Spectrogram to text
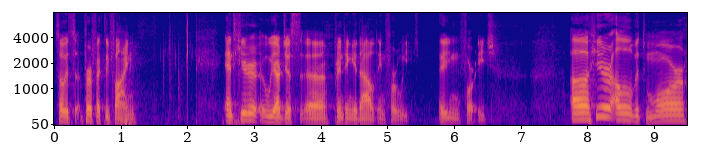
So it's perfectly fine. And here we are just uh, printing it out in for each. In for each. Uh, here a little bit more,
